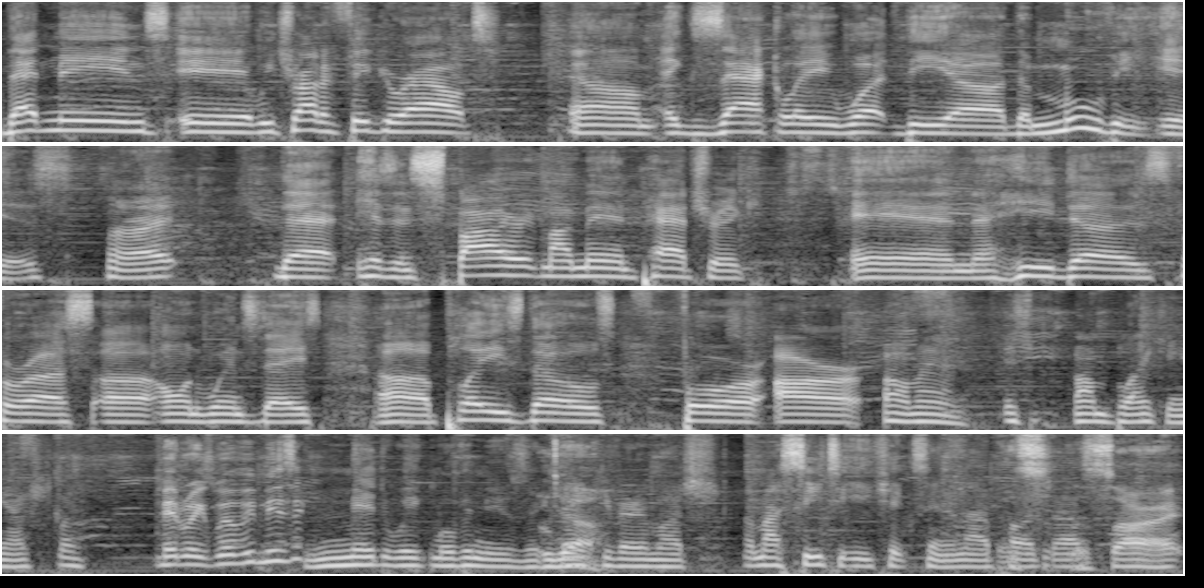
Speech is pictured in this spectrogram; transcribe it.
that means uh, we try to figure out um, exactly what the uh, the movie is. All right, that has inspired my man Patrick, and he does for us uh, on Wednesdays. Uh, plays those for our. Oh man, it's, I'm blanking actually. Midweek movie music. Midweek movie music. Thank you very much. My CTE kicks in, and I It's, apologize. it's all right.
